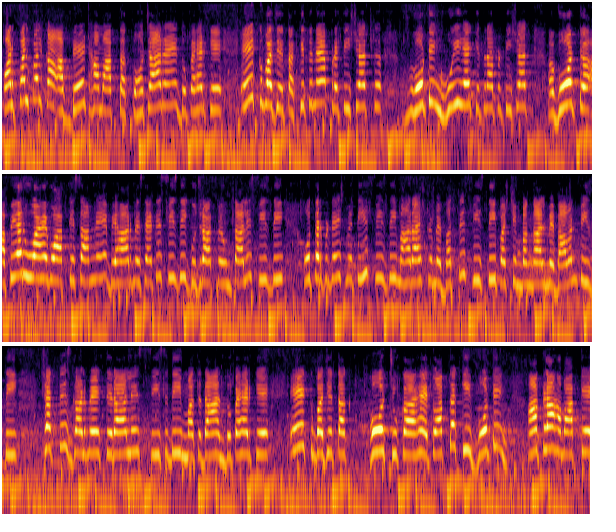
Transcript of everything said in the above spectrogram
और पल पल का अपडेट हम आप तक पहुँचा रहे हैं। दोपहर के एक बजे तक कितने प्रतिशत वोटिंग हुई है, कितना प्रतिशत वोट अपेयर हुआ है, वो आपके सामने है। बिहार में सैंतीस फ़ीसदी, गुजरात में उनतालीस फ़ीसदी, उत्तर प्रदेश में तीस फ़ीसदी, महाराष्ट्र में बत्तीस फ़ीसदी, पश्चिम बंगाल में बावन फ़ीसदी, छत्तीसगढ़ में तिरालीस फ़ीसदी मतदान दोपहर के एक बजे तक हो चुका है। तो अब तक की वोटिंग आंकड़ा हम आपके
